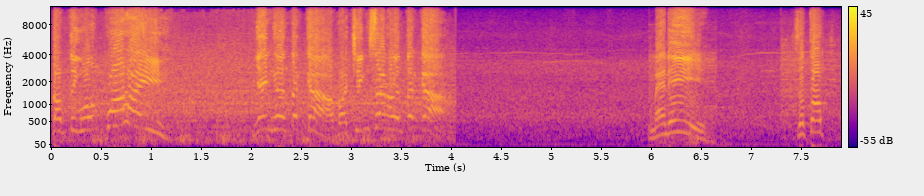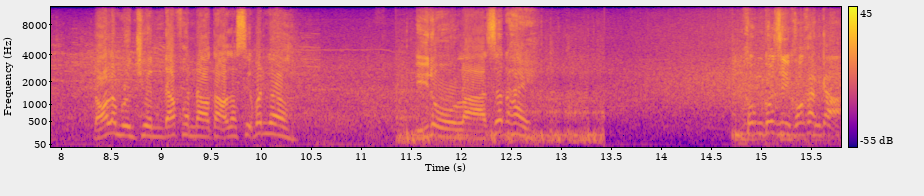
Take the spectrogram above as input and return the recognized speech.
Đọc tình huống quá hay. Nhanh hơn tất cả và chính xác hơn tất cả. Mendy rất tốt. Đó là một đường truyền đã phần nào tạo ra sự bất ngờ. Ý đồ là rất hay. Không có gì khó khăn cả.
